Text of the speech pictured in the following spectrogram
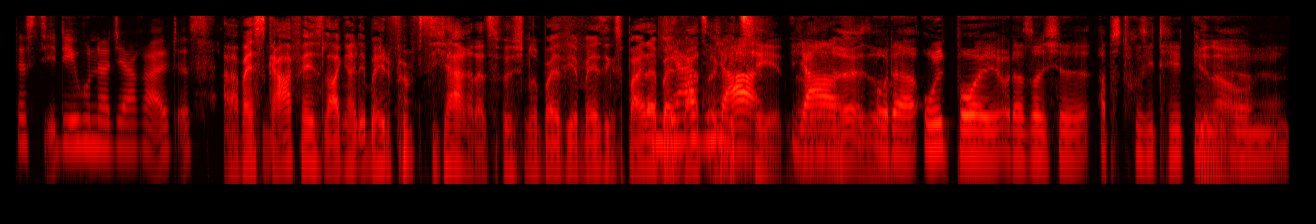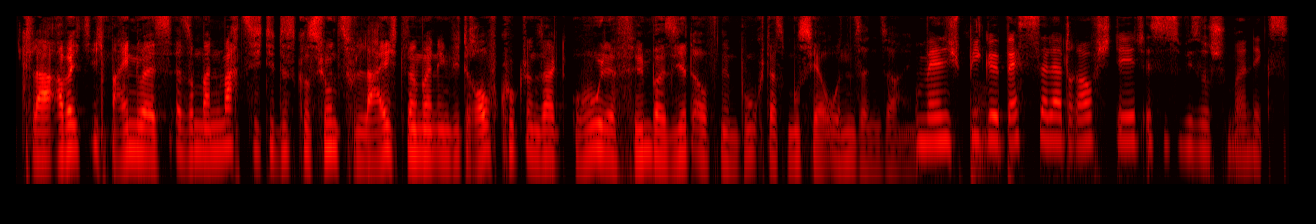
dass die Idee 100 Jahre alt ist. Aber bei Scarface lagen halt immerhin 50 Jahre dazwischen und bei The Amazing Spider-Man Ja, waren es irgendwie ja, 10. ja, oder, ne? Also- oder Oldboy oder solche Abstrusitäten. Genau, ähm, ja. Klar, aber ich, ich meine nur, es, also man macht sich die Diskussion zu leicht, wenn man irgendwie drauf guckt und sagt, oh, der Film basiert auf einem Buch, das muss ja Unsinn sein. Und wenn ein Spiegel Bestseller draufsteht, ist es sowieso schon mal nix.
